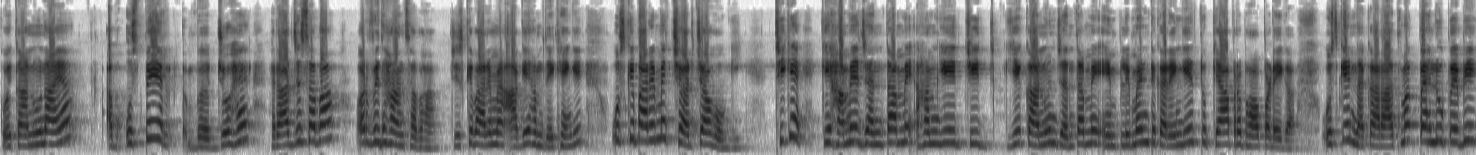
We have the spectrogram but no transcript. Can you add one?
कोई कानून आया अब उस पर जो है राज्यसभा और विधानसभा, जिसके बारे में आगे हम देखेंगे, उसके बारे में चर्चा होगी। ठीक है? कि हमें जनता में, हम ये चीज़, ये कानून जनता में इम्प्लीमेंट करेंगे तो क्या प्रभाव पड़ेगा? उसके नकारात्मक पहलू पे भी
